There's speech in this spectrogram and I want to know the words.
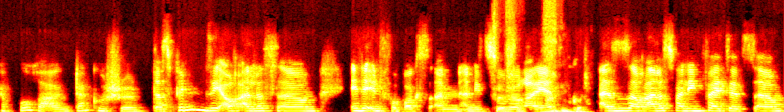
Hervorragend, Dankeschön. Das finden Sie auch alles ähm, in der Infobox an, an die Zuhörer jetzt. Also es ist auch alles verlinkt, falls jetzt ähm,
